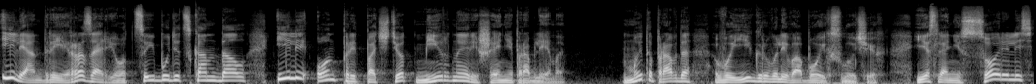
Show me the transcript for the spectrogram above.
Или Андрей разорется и будет скандал, или он предпочтет мирное решение проблемы. Мы-то, правда, выигрывали в обоих случаях. Если они ссорились,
